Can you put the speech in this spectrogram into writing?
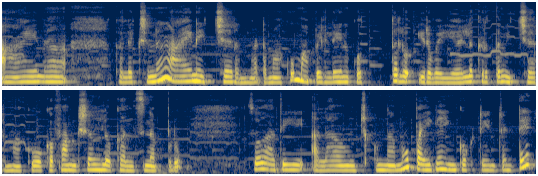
ఆయన కలెక్షన్ ఆయన ఇచ్చారనమాట మాకు. మా పెళ్ళైన కొత్తలో ఇరవై ఏళ్ళ క్రితం ఇచ్చారు మాకు ఒక ఫంక్షన్లో కలిసినప్పుడు. సో అది అలా ఉంచుకున్నాము. పైగా ఇంకొకటి ఏంటంటే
